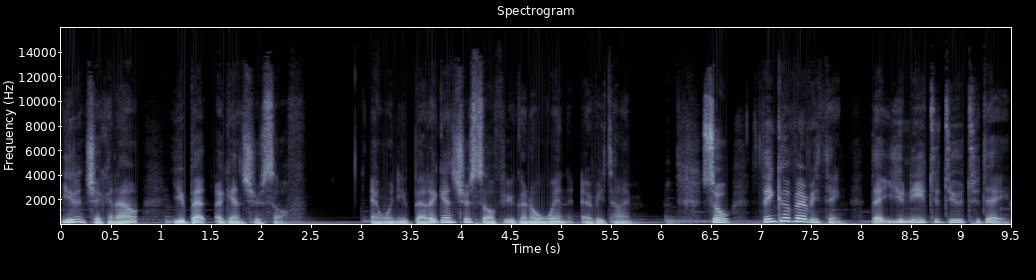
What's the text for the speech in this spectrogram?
You didn't chicken out, you bet against yourself. And when you bet against yourself, you're going to win every time. So think of everything that you need to do today.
